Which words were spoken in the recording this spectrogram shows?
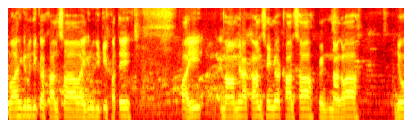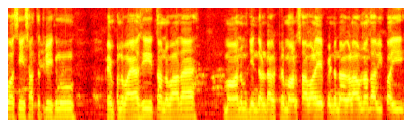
ਵਾਹਿਗੁਰੂ ਜੀ ਕਾ ਖਾਲਸਾ, ਵਾਹਿਗੁਰੂ ਜੀ ਕੀ ਫਤਿਹ। ਭਾਈ ਨਾਮ ਮੇਰਾ ਕਾਨ ਸਿੰਘ ਖਾਲਸਾ ਪਿੰਡ ਨਾਗਲਾ, ਜੋ ਅਸੀਂ 7 ਤਰੀਕ ਨੂੰ ਕੈਂਪ ਲਵਾਇਆ ਸੀ। ਧੰਨਵਾਦ ਹੈ ਮਾਨ ਮਜਿੰਦਲ, ਡਾਕਟਰ ਮਾਨਸਾ ਵਾਲੇ ਪਿੰਡ ਨਾਗਲਾ, ਉਹਨਾਂ ਦਾ ਵੀ ਭਾਈ,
